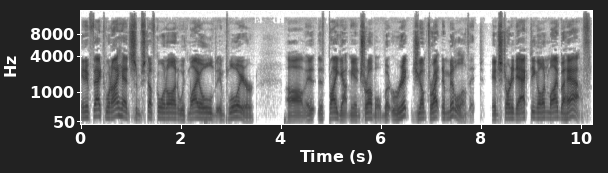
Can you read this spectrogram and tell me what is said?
and in fact, when I had some stuff going on with my old employer, um, it, it probably got me in trouble. But Rick jumped right in the middle of it and started acting on my behalf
